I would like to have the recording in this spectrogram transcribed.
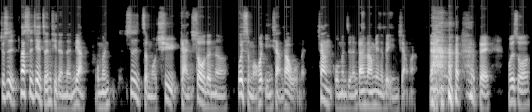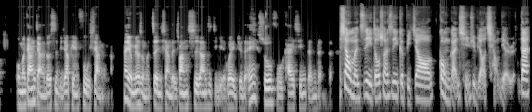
就是那世界整体的能量，我们。是怎么去感受的呢？为什么会影响到我们？像我们只能单方面的被影响嘛？对，或者说我们刚刚讲的都是比较偏负向的嘛？那有没有什么正向的方式，让自己也会觉得哎舒服、开心等等的？像我们自己都算是一个比较共感情绪比较强烈的人，但。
